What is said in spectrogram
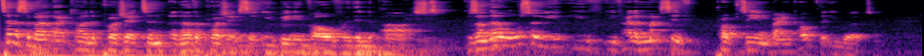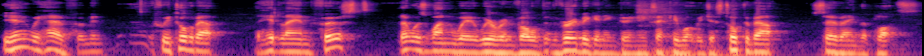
tell us about that kind of project and, and other projects that you've been involved with in the past. Because I know also you, you've, you've had a massive property in Bangkok that you worked on. Yeah, we have. I mean, if we talk about the headland first, that was one where we were involved at the very beginning doing exactly what we just talked about, surveying the plots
